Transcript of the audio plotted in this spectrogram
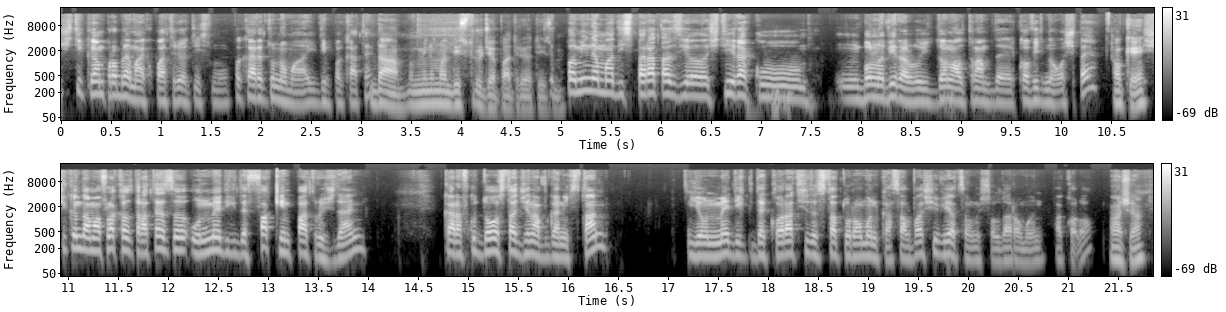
știi că am problema cu patriotismul, pe care tu nu mai ai, din păcate. Da, pe mine mă distruge patriotismul. Pe mine m-a disperat azi uh, știrea cu îmbolnăvirea lui Donald Trump de COVID-19 Ok, și când am aflat că îl tratează un medic de fucking 40 de ani, care a făcut două stagi în Afganistan, e un medic decorat și de statul român, că a salvat și viața unui soldat român acolo. așa.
